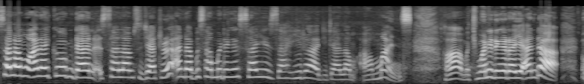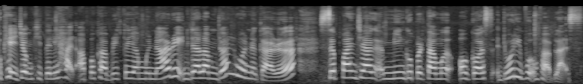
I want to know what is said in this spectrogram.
Assalamualaikum dan salam sejahtera. Anda bersama dengan saya Zahira di dalam Amans. Ha, macam mana dengan raya anda? Okey, jom kita lihat apakah berita yang menarik di dalam dan luar negara sepanjang minggu pertama Ogos 2014.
